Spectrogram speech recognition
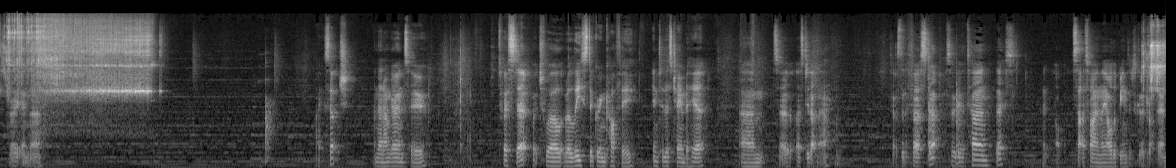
straight in there. Like such. And then I'm going to twist it, which will release the green coffee into this chamber here. Um, so let's do that now. So that's the first step. So we're going to turn this. Satisfyingly, all the beans are just going to drop in.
